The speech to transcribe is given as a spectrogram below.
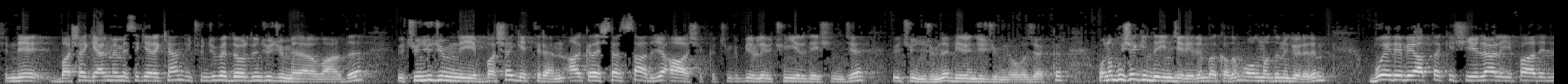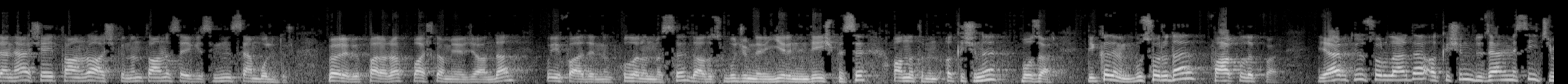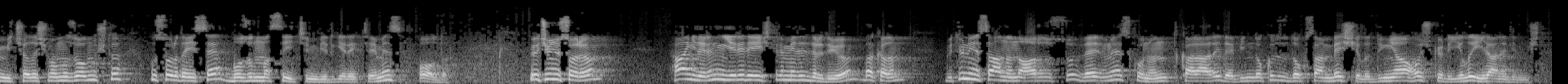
Şimdi başa gelmemesi gereken üçüncü ve dördüncü cümleler vardı. Üçüncü cümleyi başa getiren arkadaşlar sadece A şıkkı. Çünkü 1 ile 3'ün yeri değişince üçüncü cümle birinci cümle olacaktır. Onu bu şekilde inceleyelim bakalım olmadığını görelim. Bu edebiyattaki şiirlerle ifade edilen her şey Tanrı aşkının, Tanrı sevgisinin sembolüdür. Böyle bir paragraf başlamayacağından bu ifadenin kullanılması, daha doğrusu bu cümlenin yerinin değişmesi anlatımın akışını bozar. Dikkat edin bu soruda farklılık var. Diğer bütün sorularda akışın düzelmesi için bir çalışmamız olmuştu. Bu soruda ise bozulması için bir gerekçemiz oldu. Üçüncü soru. Hangilerinin yeri değiştirilmelidir diyor. Bakalım. Bütün insanlığın arzusu ve UNESCO'nun kararı ile 1995 yılı Dünya Hoşgörü Yılı ilan edilmiştir.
